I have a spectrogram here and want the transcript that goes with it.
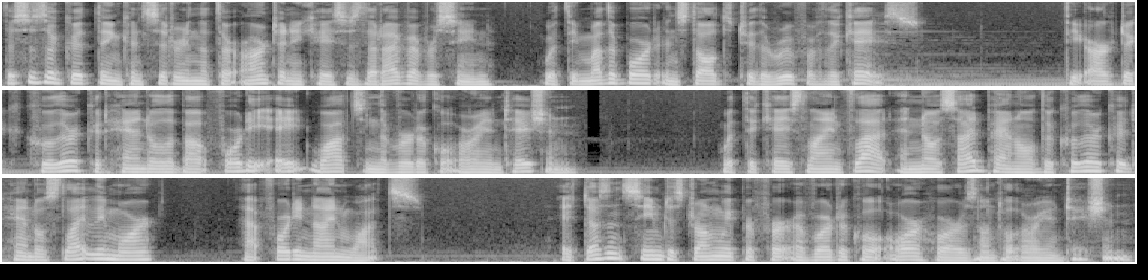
This is a good thing considering that there aren't any cases that I've ever seen with the motherboard installed to the roof of the case. The Arctic cooler could handle about 48 watts in the vertical orientation. With the case lying flat and no side panel, the cooler could handle slightly more at 49 watts. It doesn't seem to strongly prefer a vertical or horizontal orientation.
